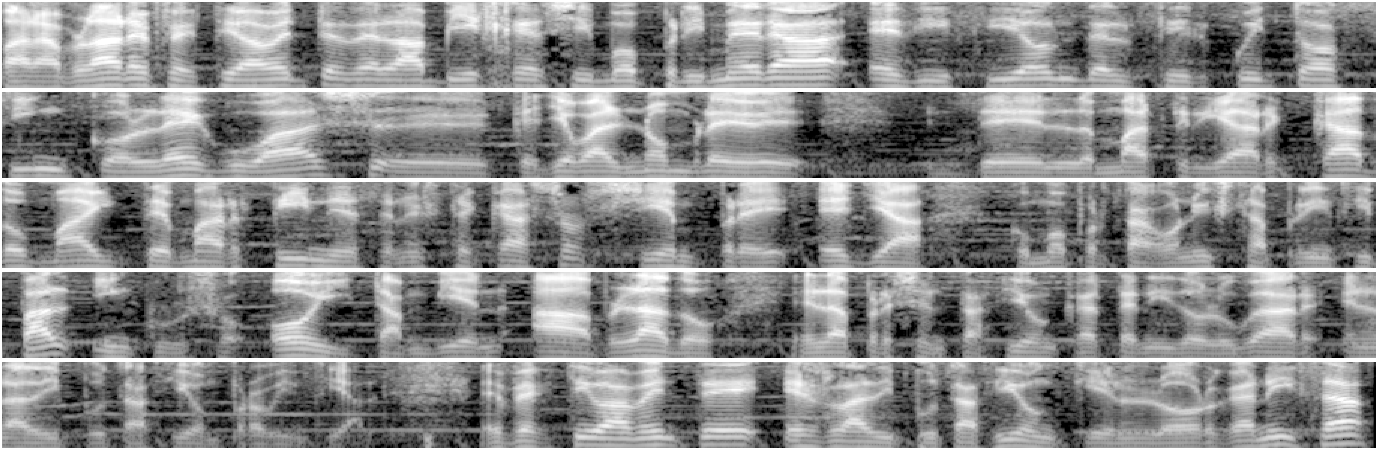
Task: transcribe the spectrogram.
para hablar efectivamente de la vigésimo primera edición del circuito Cinco Leguas, eh, que lleva el nombre del matriarcado Maite Martínez en este caso, siempre ella como protagonista principal, incluso hoy también ha hablado en la presentación que ha tenido lugar en la Diputación Provincial. Efectivamente es la Diputación quien lo organiza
